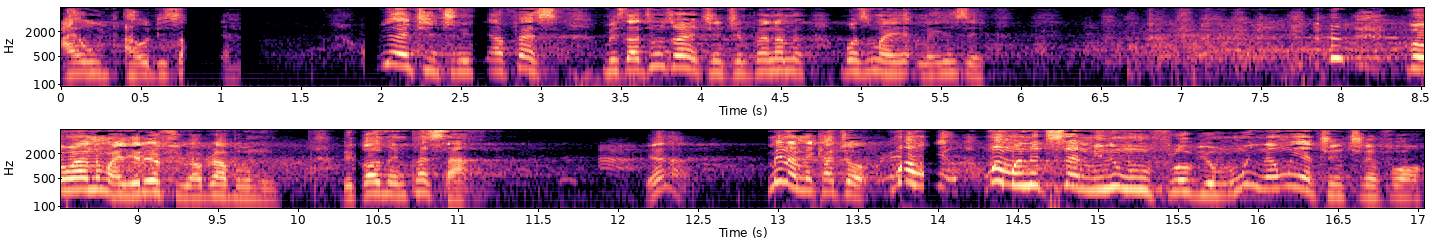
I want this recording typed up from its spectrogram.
I would, I would disappear. Obi yɛ kyenkyene bia first, Mr. Tim sɔ yɛ kyenkyene pɛ na me, bɔ so ma yɛ, ma yɛ sɛ. Bɔ wɔn anum ayɛrɛ fi wɔ abrabɔ mu. Because me mpɛ saa. Yeah. Me na me ka kyerɛ, mo a mo yɛ- mo a mo ani te sɛ me ni mu flow bi mu, mo nyinaa mo yɛ kyenkyenefoɔ.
